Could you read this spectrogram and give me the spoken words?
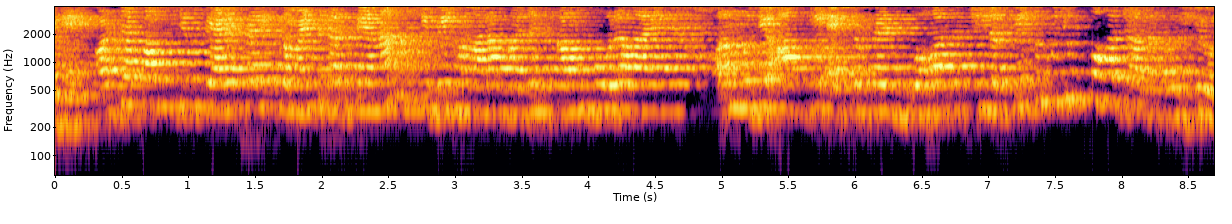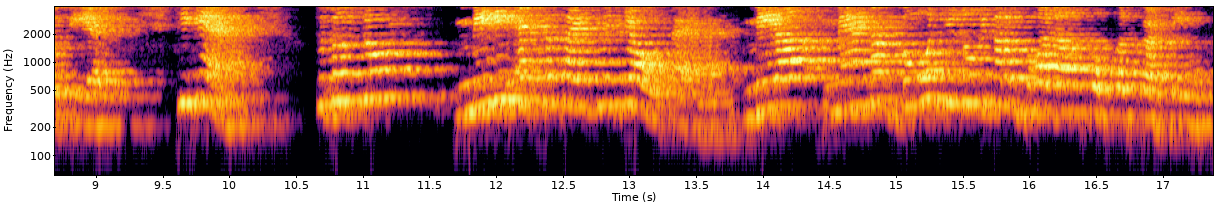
करते हैं। और जब आप मुझे प्यारे प्यारे कमेंट करते हैं ना कि भाई हमारा वज़न कम हो रहा है और मुझे आपकी एक्सरसाइज बहुत अच्छी लगती है तो मुझे बहुत ज़्यादा खुशी होती है। ठीक है? तो दोस्तों, मेरी एक्सरसाइज में क्या होता है? मेरा, मैं ना दो चीज़ों की तरफ़ बहुत ज़्यादा फोकस करती हूँ।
